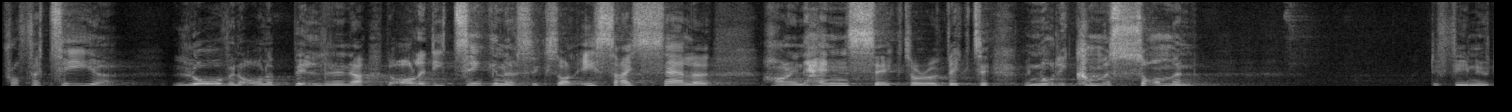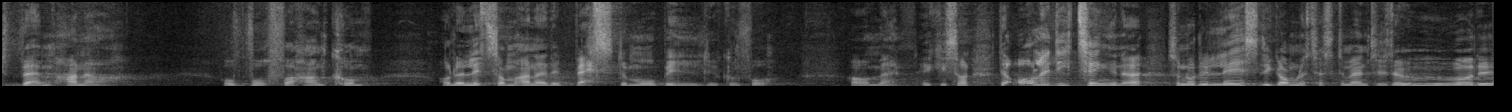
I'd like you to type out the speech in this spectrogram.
profetier, loven og alle bildene. Alle de tingene i seg selv har en hensikt og er viktig. Men når de kommer sammen, De finner ut hvem han er, og hvorfor han kom. Og Det er litt som han er det beste mobilen du kan få. Amen. Ikke sant? Det er alle de tingene som når du leser De gamle testamentet så, hva det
